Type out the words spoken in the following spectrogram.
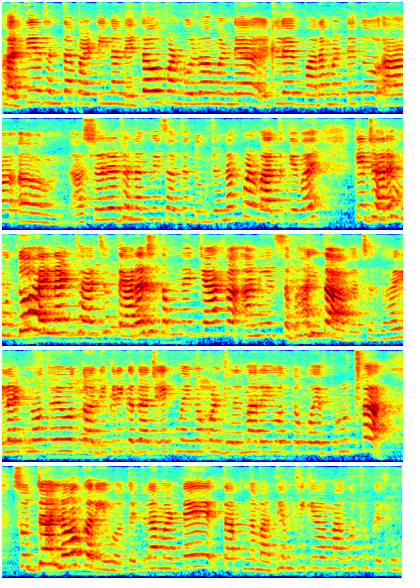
ભારતીય જનતા પાર્ટીના નેતાઓ પણ બોલવા માંડ્યા. એટલે મારા માટે તો આ આશ્ચર્યજનકની સાથે દુઃખજનક પણ વાત કહેવાય કે જ્યારે મુદ્દો હાઇલાઇટ થાય છે, ત્યારે જ તમને ક્યાંક આની સભાનતા આવે છે. હાઇલાઇટ ન થયો હોત તો આ દીકરી કદાચ એક મહિનો પણ જેલમાં રહી હોત તો કોઈ પૃચ્છા સુદ્ધા ન કરી હોત. એટલા માટે આપના માધ્યમથી કહેવા માગું છું કે ખૂબ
